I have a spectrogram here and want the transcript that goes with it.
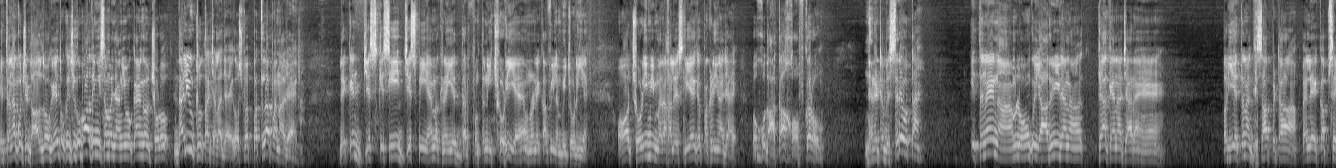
इतना कुछ डाल दोगे तो किसी को बात ही नहीं समझ आनी वो कहेंगे छोड़ो। डाइल्यूट होता चला जाएगा उसमें पतलापन आ जाएगा। लेकिन जिस किसी जिस भी अहमक ने ये दरफुंतनी छोड़ी है उन्होंने काफ़ी लंबी छोड़ी है। और छोड़ी भी मेरा ख्याल इसलिए कि पकड़ी ना जाए। वो खुद आका खौफ करो। नेरेटिव इस तरह होता है। इतने नाम लोगों को याद नहीं रहना क्या कहना चाह रहे हैं? और ये इतना घिसा पिटा पहले कब से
